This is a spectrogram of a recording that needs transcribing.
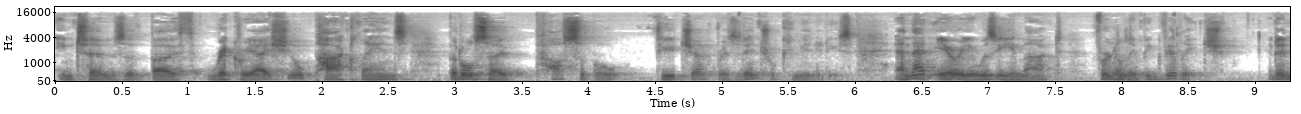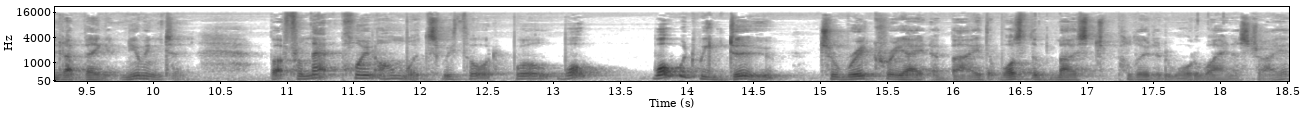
in terms of both recreational parklands, but also possible future residential communities. And that area was earmarked for an Olympic village. It ended up being at Newington. But from that point onwards, we thought, well, what, what would we do to recreate a bay that was the most polluted waterway in Australia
